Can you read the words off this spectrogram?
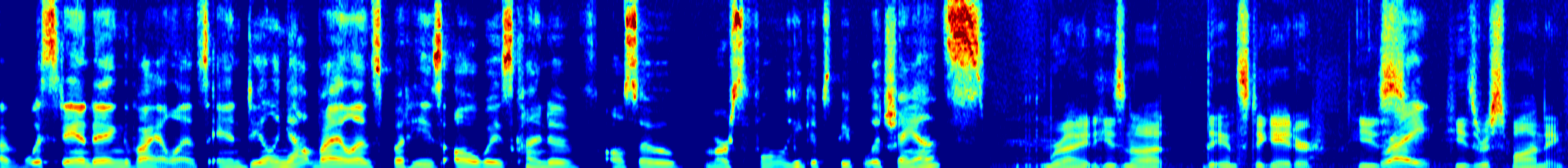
of withstanding violence and dealing out violence, but he's always kind of also merciful. He gives people a chance. right. He's not the instigator. He's Right. He's responding,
